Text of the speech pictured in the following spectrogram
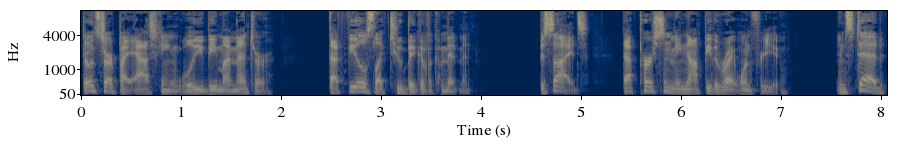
Don't start by asking, Will you be my mentor? That feels like too big of a commitment. Besides, that person may not be the right one for you. Instead,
